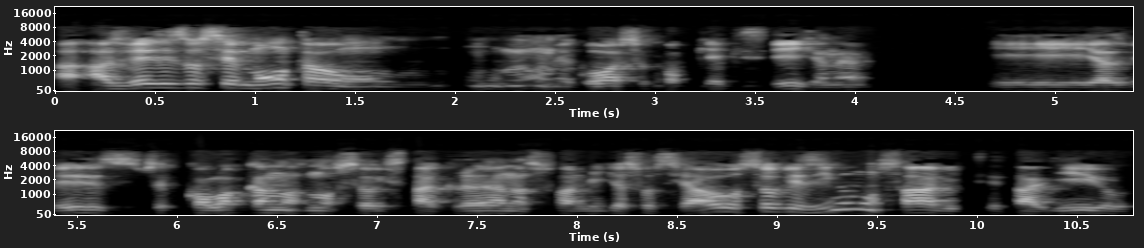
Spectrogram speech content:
Às vezes você monta um, um, negócio qualquer que seja, né? E às vezes você coloca no, no, seu Instagram, na sua mídia social, o seu vizinho não sabe que você está ali, o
